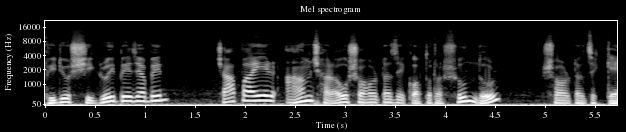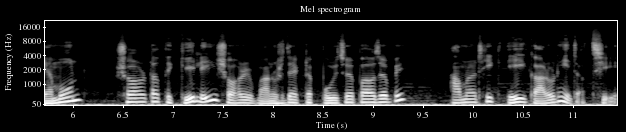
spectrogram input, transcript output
ভিডিও শীঘ্রই পেয়ে যাবেন। চাপাইয়ের আম ছাড়াও শহরটা যে কতটা সুন্দর, শহরটা যে কেমন, শহরটাতে গেলেই শহরের মানুষদের একটা পরিচয় পাওয়া যাবে। আমরা ঠিক এই কারণেই যাচ্ছি।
